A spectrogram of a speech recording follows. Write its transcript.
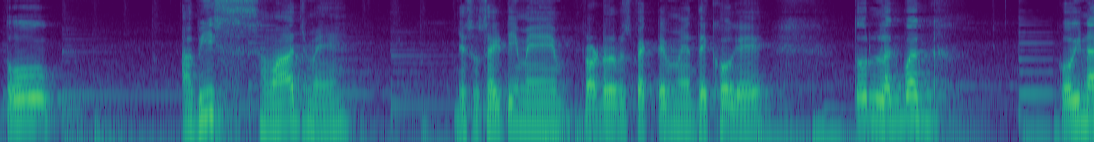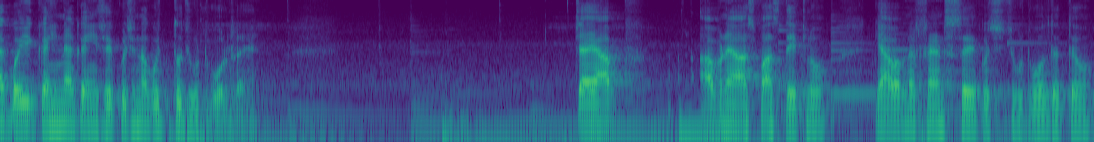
तो अभी समाज में या सोसाइटी में ब्रॉडर परस्पेक्टिव में देखोगे तो लगभग कोई ना कोई, कहीं ना कहीं से कुछ ना कुछ तो झूठ बोल रहे हैं। चाहे आप अपने आसपास देख लो कि आप अपने फ्रेंड्स से कुछ झूठ बोल देते हो,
